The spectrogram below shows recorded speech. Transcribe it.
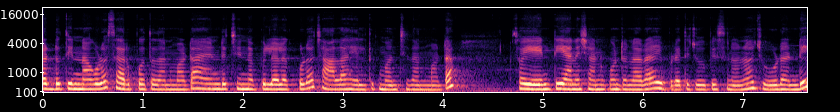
లడ్డు తిన్నా కూడా సరిపోతుంది అనమాట అండ్ చిన్నపిల్లలకు కూడా చాలా హెల్త్కి మంచిది అనమాట సో ఏంటి అనేసి అనుకుంటున్నారా? ఇప్పుడైతే చూపిస్తున్నాను. చూడండి.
